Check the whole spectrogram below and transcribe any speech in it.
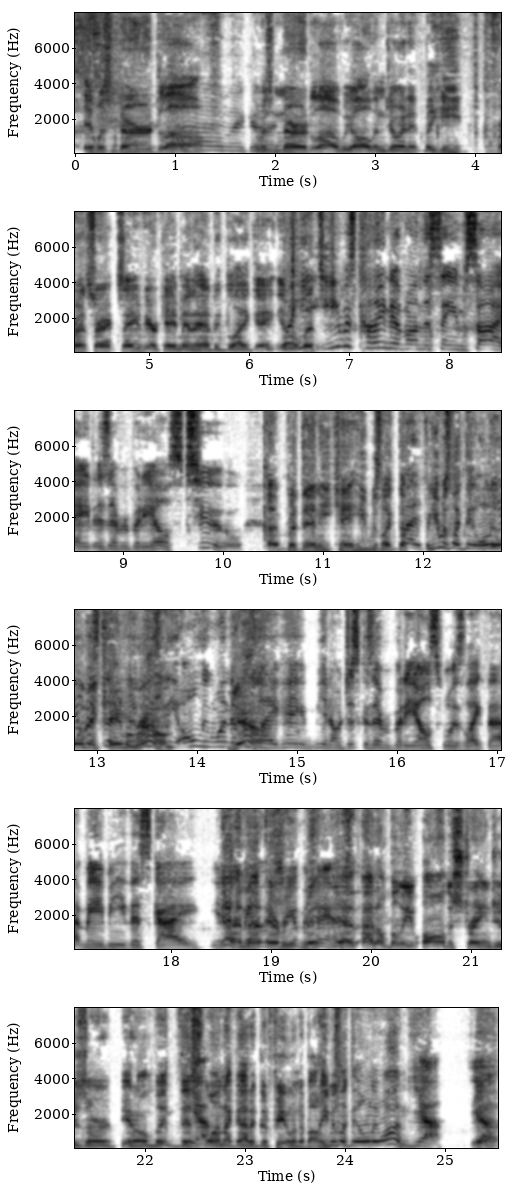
It was nerd love. Oh my It was nerd love. We all enjoyed it. But he, Professor Xavier, came in and had to like, hey, you well, know, he, he was kind of on the same side as everybody else too. uh, but then he came. He was like the. But he was like the only one that the- came he around. Was the only one that Yeah. was like, hey, you know, just because everybody else was like that, maybe this guy, you know, yeah, maybe not we every. give him a ma- chance. Yeah, I don't believe all the strangers are. You know, but this Yeah. one I got a good feeling about. He was like the only one. yeah, Yeah. yeah,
